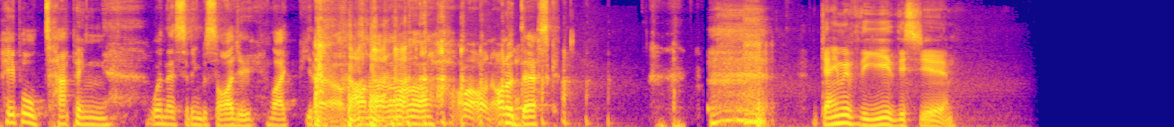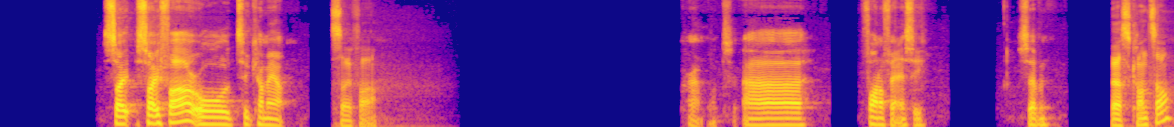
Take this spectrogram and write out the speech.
People tapping when they're sitting beside you, like you know, on a, on, on a desk. Game of the year this year. So so far, or to come out? so far. Crap. What? Uh, Final Fantasy. Seven. First console?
